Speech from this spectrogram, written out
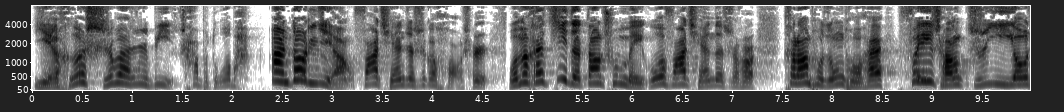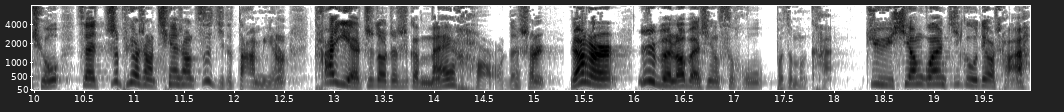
也和十万日币差不多吧。按道理讲，发钱这是个好事儿。我们还记得当初美国发钱的时候，特朗普总统还非常执意要求在支票上签上自己的大名。他也知道这是个买好的事儿。然而，日本老百姓似乎不这么看。据相关机构调查啊，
